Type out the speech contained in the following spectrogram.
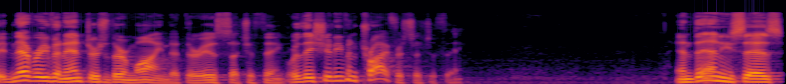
It never even enters their mind that there is such a thing, or they should even try for such a thing. And then he says,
